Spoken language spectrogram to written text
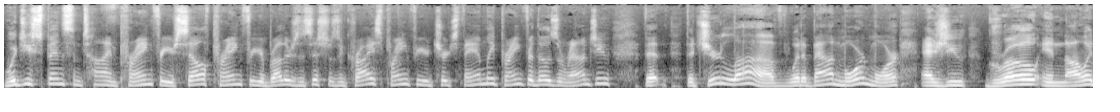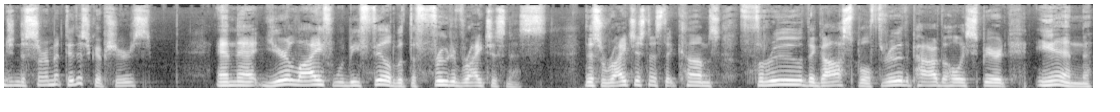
would you spend some time praying for yourself, praying for your brothers and sisters in Christ, praying for your church family, praying for those around you, that, that your love would abound more and more as you grow in knowledge and discernment through the scriptures, and that your life would be filled with the fruit of righteousness? This righteousness that comes through the gospel, through the power of the Holy Spirit, in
